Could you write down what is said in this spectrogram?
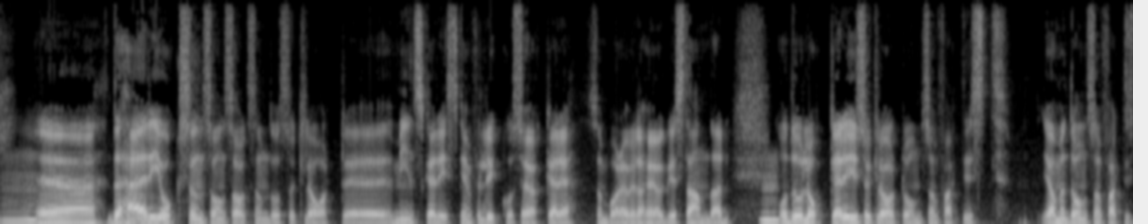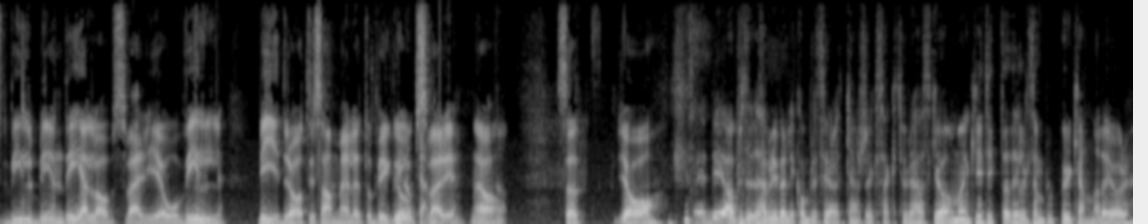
Mm. Eh, det här är också en sån sak som då såklart eh, minskar risken för lyckosökare som bara vill ha högre standard. Mm. Och då lockar det ju såklart de som faktiskt ja men de som faktiskt vill bli en del av Sverige och vill bidra till samhället och bygga upp Sverige. Ja. ja. Så att Ja. Eh, det, ja, precis. Det här blir väldigt komplicerat kanske exakt hur det här ska vara. Man kan ju titta till exempel på hur Kanada gör.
